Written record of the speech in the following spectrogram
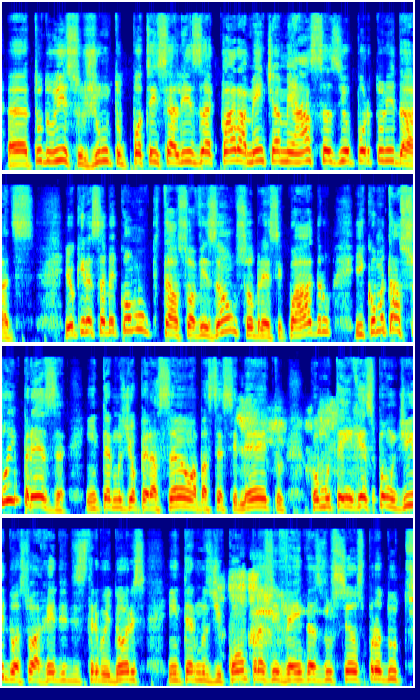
Uh, tudo isso junto potencializa claramente ameaças e oportunidades. Eu queria saber como está a sua visão sobre esse quadro e como está a sua empresa em termos de operação, abastecimento, como tem respondido a sua rede de distribuidores em termos de compras e vendas dos seus produtos.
